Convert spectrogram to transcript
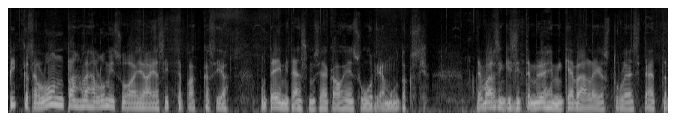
pikkasen lunta, vähän lumisuojaa ja sitten pakkasia, mutta ei mitään semmoisia kauhean suuria muutoksia. Ja varsinkin sitten myöhemmin keväällä, jos tulee sitä, että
